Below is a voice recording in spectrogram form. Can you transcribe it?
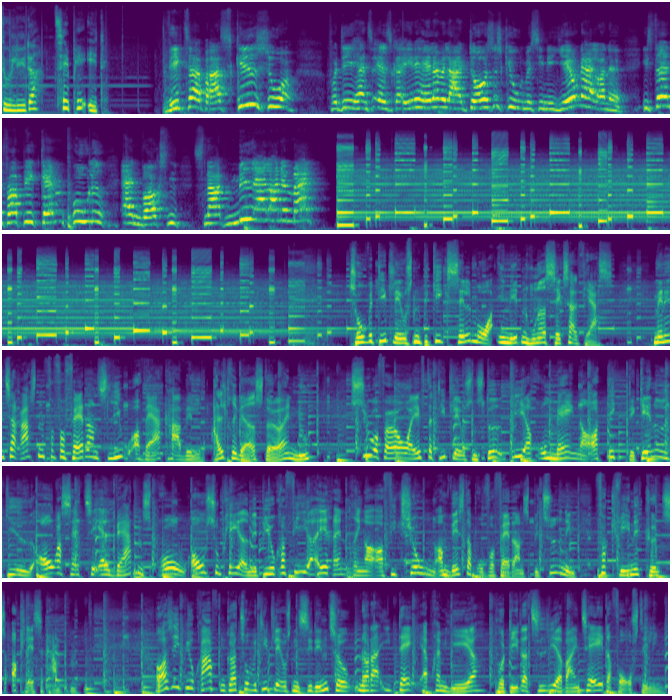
Du lytter til P1. Victor er bare skidesur, fordi hans elskerinde heller vil lege dåseskjul med sine jævnaldrende, i stedet for at blive gennempulet af en voksen, snart midaldrende mand. Tove Ditlevsen begik selvmord i 1976. Men interessen for forfatterens liv og værk har vel aldrig været større end nu. 47 år efter Ditlevsens død bliver romaner og digte genudgivet, oversat til alverdens sprog og suppleret med biografier, erindringer og fiktion om Vesterbro-forfatterens betydning for kvinde-, køns- og klassekampen. Også i biografen gør Tove Ditlevsen sit indtog, når der i dag er premiere på det, der tidligere var en teaterforestilling.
